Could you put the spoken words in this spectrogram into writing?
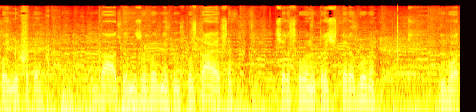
поїхати туди, він вже видно, як він спускається. Через хвилину 3-4 буде. Вот.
